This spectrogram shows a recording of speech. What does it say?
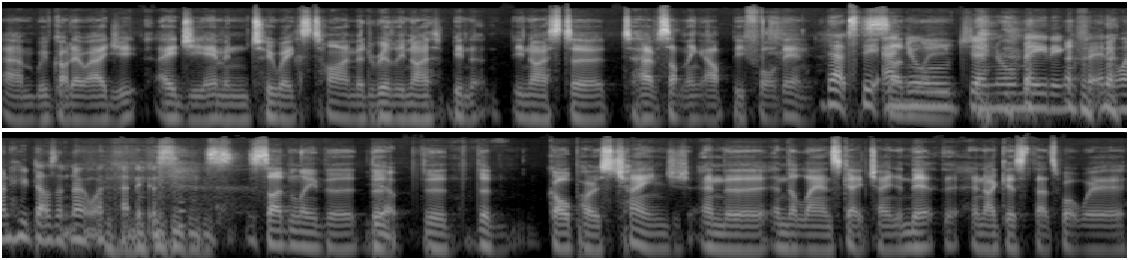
um, we've got our AG, AGM in two weeks' time. It'd really nice be, be nice to to have something up before then." That's the Suddenly- annual general meeting for anyone who doesn't know what that is. suddenly the the, Yep. the the goalposts change and the and the landscape change and that, and I guess that's what we're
